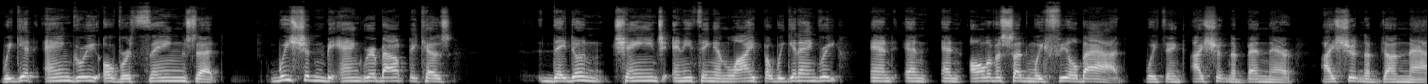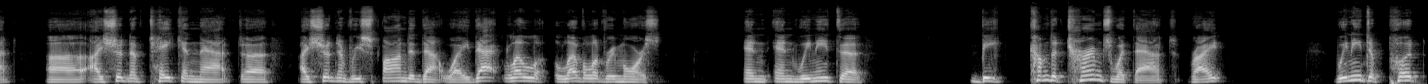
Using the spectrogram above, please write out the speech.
We get angry over things that we shouldn't be angry about because they don't change anything in life, but we get angry and and and all of a sudden we feel bad. We think I shouldn't have been there. I shouldn't have done that. Uh, I shouldn't have taken that. Uh, I shouldn't have responded that way. That little level of remorse, and and we need to be come to terms with that. Right? We need to put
